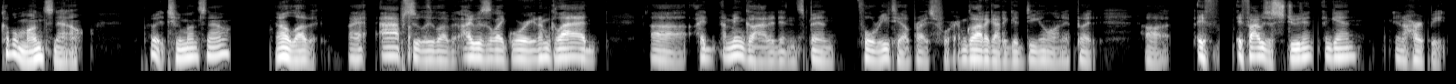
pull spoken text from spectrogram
couple months now, probably two months now, and I love it. I absolutely love it. I was like worried. I'm glad. Uh, I, I mean, glad I didn't spend full retail price for it. I'm glad I got a good deal on it. But uh, if if I was a student again, in a heartbeat,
